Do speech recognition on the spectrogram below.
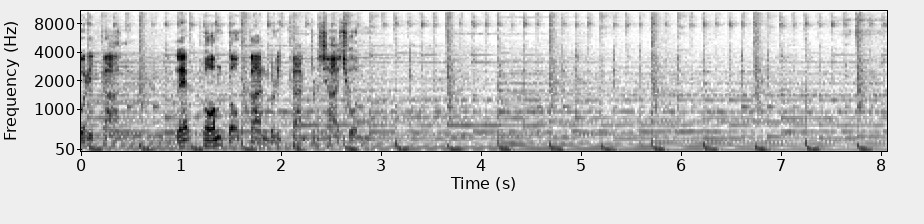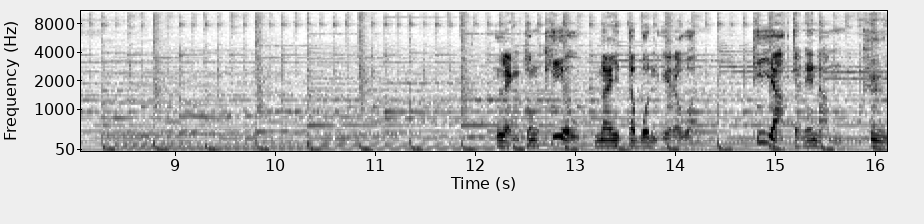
บริการ และพร้อมต่อการบริการประชาชน แหล่งท่องเที่ยวในตำบลเอราวัณที่อยากจะแนะนำคือ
